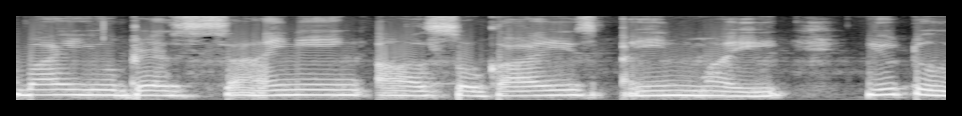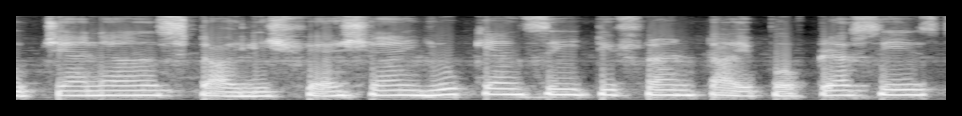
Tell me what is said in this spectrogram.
by you dress designing also guys in my youtube channel stylish fashion you can see different type of dresses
